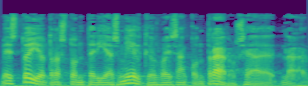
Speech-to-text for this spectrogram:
esto y otras tonterías mil que os vais a encontrar. O sea, la-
